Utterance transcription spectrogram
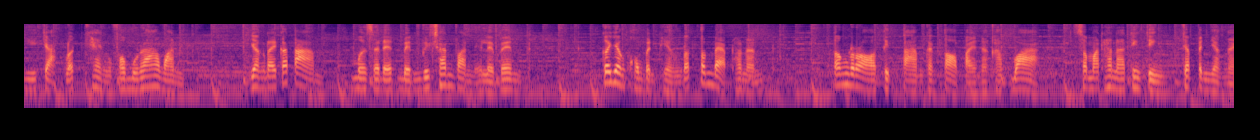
ยีจากรถแข่งฟอร์มูล่าวันอย่างไรก็ตาม Mercedes-Benz Vision One Eleven ก็ยังคงเป็นเพียงรถต้นแบบเท่านั้น ต้องรอติดตามกันต่อไปนะครับว่าสมรรถนะจริง ๆ จะเป็นยังไง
